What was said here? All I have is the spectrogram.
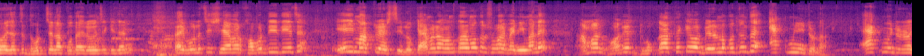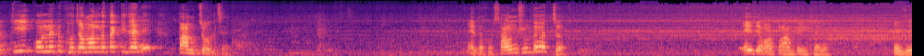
হয়ে যাচ্ছে, ধরছে না, কোথায় রয়েছে কি জানি? তাই বলেছি, সে আবার খবর দিয়ে দিয়েছে। এই মাত্র এসেছিল। ক্যামেরা অন করার মতো সময় পাইনি। মানে আমার ঘরের ঢোকা থেকে ওর বেরোনো পর্যন্ত এক মিনিটও না। এক মিনিটও না। কী করলে একটু খোঁচা মারলো তা কি জানি? পাম্প চলছে। এই দেখো সাউন্ড শুনতে পাচ্ছ? এই যে আমার পাম্প এইখানে। এই যে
